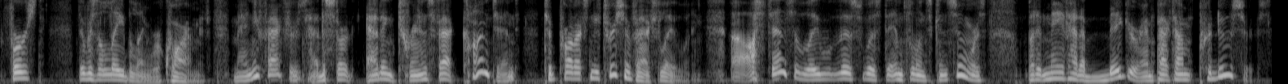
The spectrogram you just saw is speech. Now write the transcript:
First, there was a labeling requirement. Manufacturers had to start adding trans fat content to products' nutrition facts labeling. Uh, ostensibly, this was to influence consumers, but it may have had a bigger impact on producers.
